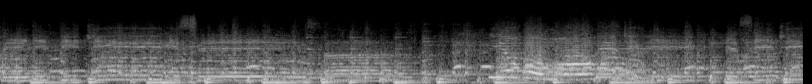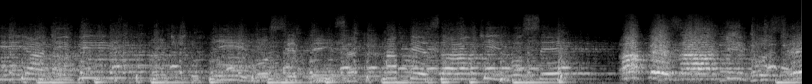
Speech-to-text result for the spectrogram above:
sem lhe pedir licença. E eu vou morrer de rir, esse dia de vir, antes do que você pensa, apesar de você, apesar de você,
